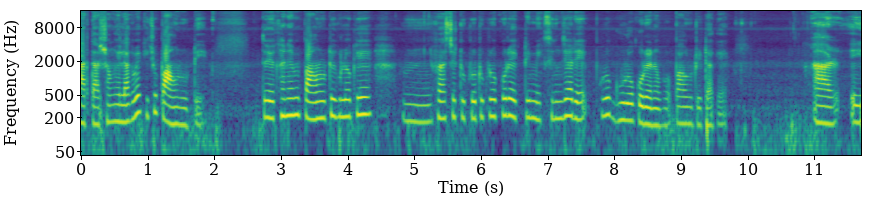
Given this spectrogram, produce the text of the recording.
আর তার সঙ্গে লাগবে কিছু পাউরুটি। তো এখানে আমি পাউরুটিগুলোকে ফার্স্টে টুকরো টুকরো করে একটি মিক্সিং জারে পুরো গুঁড়ো করে নেব পাউরুটিটাকে। আর এই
